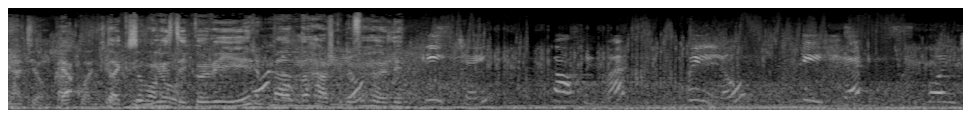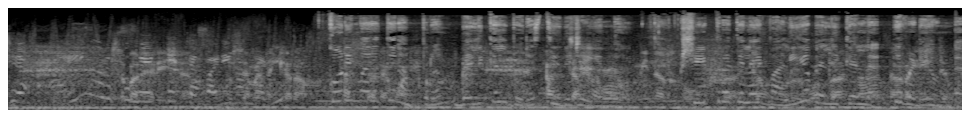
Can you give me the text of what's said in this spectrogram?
ja, Det er ikke så mange stikkord vi gir, men her skal du få høre litt. കുറേക്കാലത്തിനപ്പുറം ബലിക്കൽ സ്ഥിതി ചെയ്യുന്നു ക്ഷേത്രത്തിലെ വലിയ ബലിക്കൽ ഇവിടെയുണ്ട്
